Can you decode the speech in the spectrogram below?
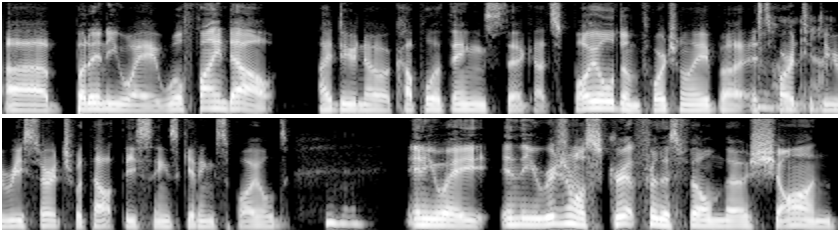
uh, but anyway, we'll find out. I do know a couple of things that got spoiled, unfortunately, but it's Oh, hard yeah. to do research without these things getting spoiled. Mhm. Anyway, in the original script for this film, though, Sean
